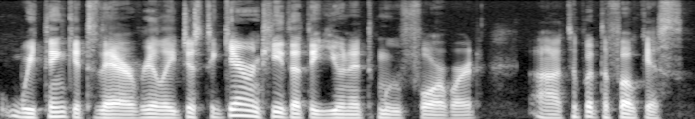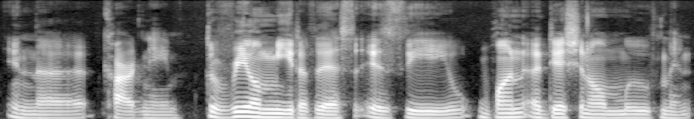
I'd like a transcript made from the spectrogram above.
we think it's there really just to guarantee that the units move forward, uh, to put the focus in the card name. The real meat of this is the one additional movement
